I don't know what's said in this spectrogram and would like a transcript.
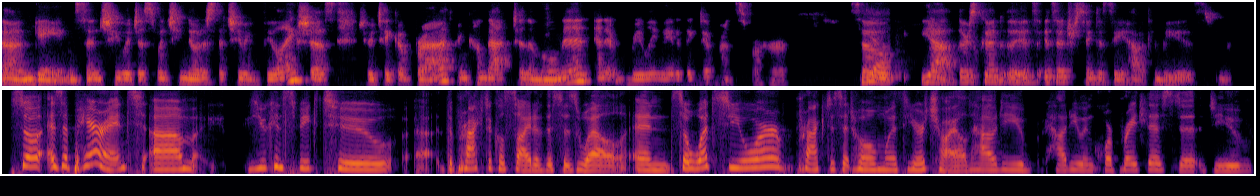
um, games. And she would just, when she noticed that she would feel anxious, she would take a breath and come back to the moment. And it really made a big difference for her. So yeah, yeah there's good. It's it's interesting to see how it can be used. So as a parent, um, you can speak to uh, the practical side of this as well. And so what's your practice at home with your child? How do you how do you incorporate this? Do, do you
